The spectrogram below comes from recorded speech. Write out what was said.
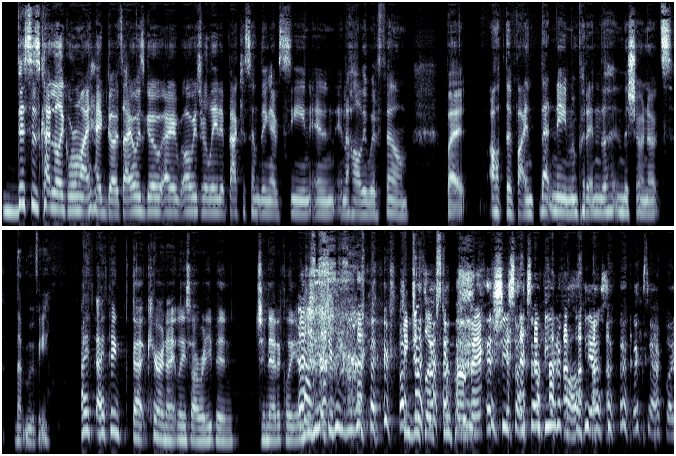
this is kind of like where my head goes i always go i always relate it back to something i've seen in in a hollywood film but i'll have to find that name and put it in the in the show notes that movie i, I think that Karen knightley's already been genetically engineered to be perfect. she just looks too perfect. She's like so beautiful. yes, exactly.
